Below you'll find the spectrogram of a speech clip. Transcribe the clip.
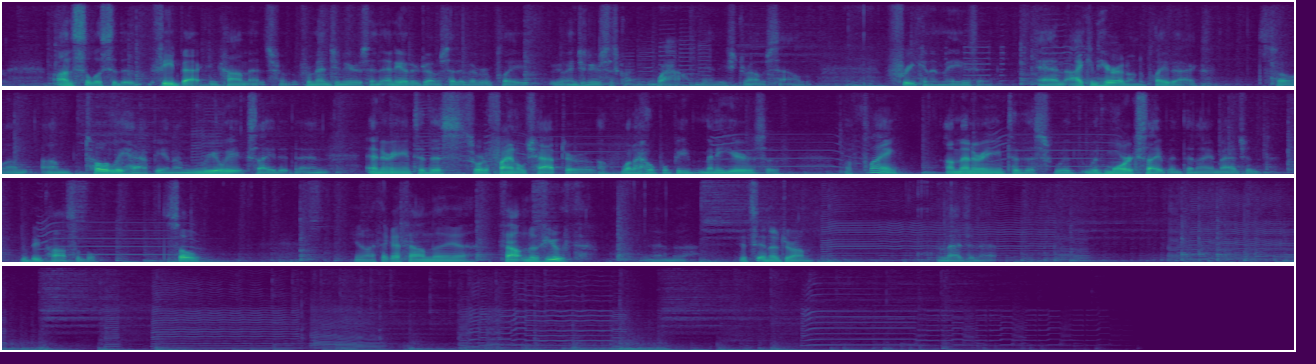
unsolicited feedback and comments from, from engineers than any other drum set I've ever played. You know, engineers just going, wow, man, these drums sound freaking amazing. And I can hear it on the playbacks. So I'm, I'm totally happy and I'm really excited and entering into this sort of final chapter of what I hope will be many years of, of playing. I'm entering into this with, with more excitement than I imagined would be possible. So, you know, I think I found the uh, fountain of youth and uh, it's in a drum. Imagine that.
